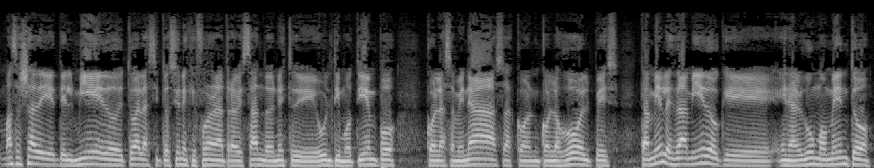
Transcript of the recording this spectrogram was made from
más allá de, del miedo, de todas las situaciones que fueron atravesando en este último tiempo, con las amenazas, con, con los golpes, ¿también les da miedo que en algún momento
